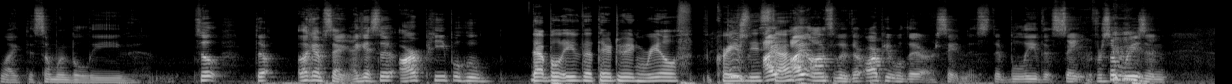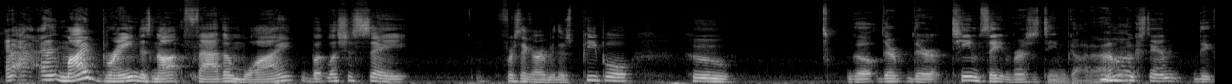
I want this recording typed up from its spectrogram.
like that someone believed. So there, like I'm saying, I guess there are people who That believe that they're doing real f- crazy stuff. I honestly believe there are people that are Satanists that believe that Satan, for some reason, and, I, and my brain does not fathom why, but let's just say, for sake of argument, there's people who go they're they're Team Satan versus Team God, and I Mm-hmm. don't understand the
